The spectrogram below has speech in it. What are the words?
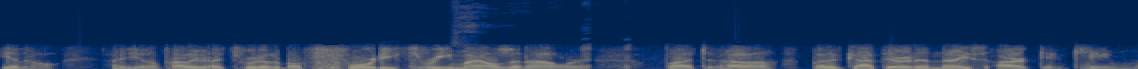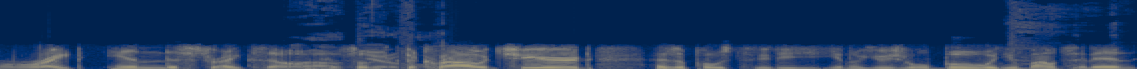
You know, I, you know, probably I threw it at about 43 miles an hour, but uh, but it got there in a nice arc and came right in the strike zone. Oh, so beautiful. the crowd cheered as opposed to the you know usual boo when you bounce it in.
